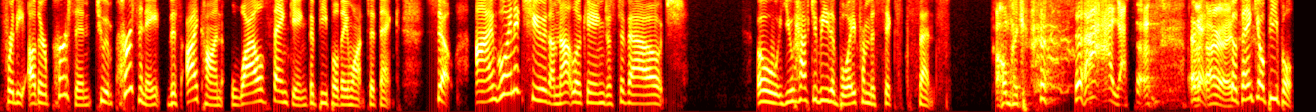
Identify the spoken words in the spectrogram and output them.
for the other person to impersonate this icon while thanking the people they want to thank. So I'm going to choose, I'm not looking just to vouch. Oh, you have to be the boy from the sixth sense. Oh my god. yes. Uh, Okay. all right. So thank your people.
